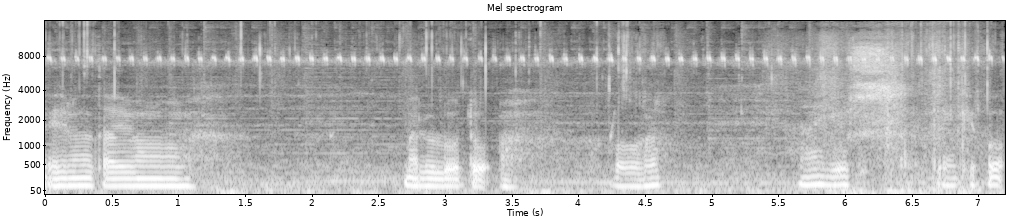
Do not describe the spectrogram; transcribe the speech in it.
Meron na tayong maluluto. Bora. Ayos. Thank you po.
